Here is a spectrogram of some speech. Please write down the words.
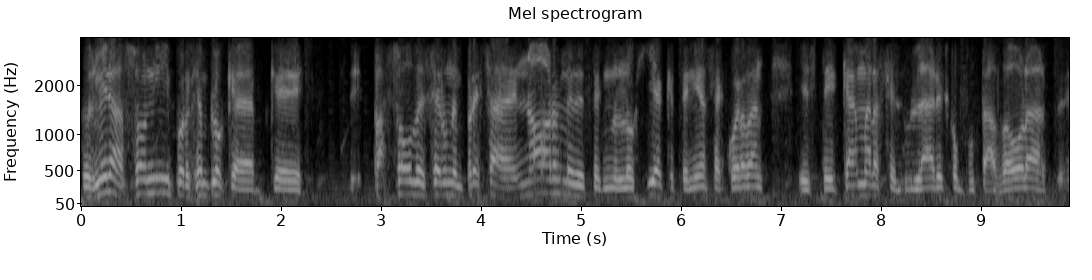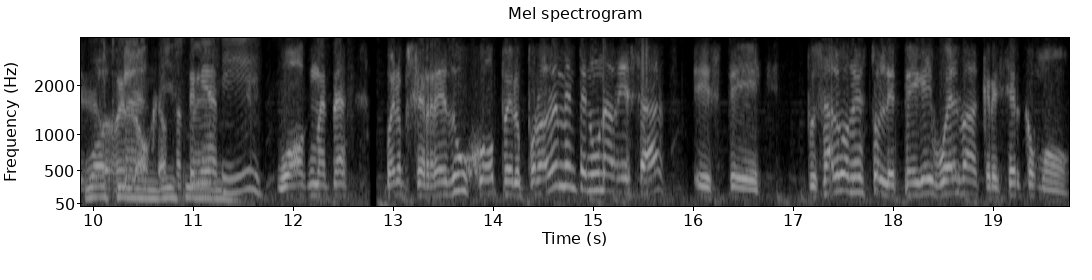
Pues mira, Sony, por ejemplo, que, que pasó de ser una empresa enorme de tecnología que tenía, ¿se acuerdan? Este, cámaras celulares, computadoras, eh, Walkman, relojes, o sea, Discman. tenía Sí. Walkman. Bueno, pues se redujo, pero probablemente en una de esas, este, pues algo de esto le pegue y vuelva a crecer como,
